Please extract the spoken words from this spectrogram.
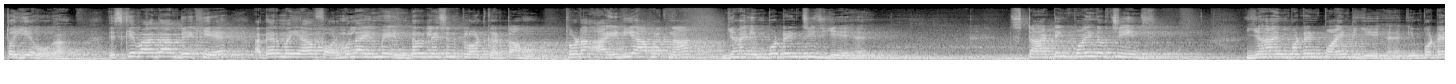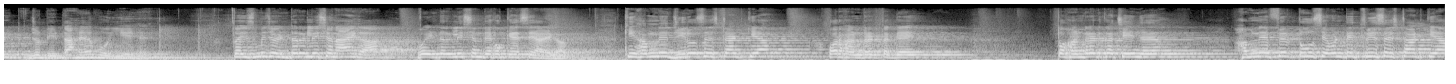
तो ये होगा। इसके बाद आप देखिए, अगर मैं यहाँ फॉर्मूला इनमें इंटर रिलेशन प्लॉट करता हूँ, थोड़ा आइडिया आप रखना, यहाँ इंपॉर्टेंट चीज़ ये है। स्टार्टिंग पॉइंट और चेंज। यहाँ इंपॉर्टेंट पॉइंट ये है। इंपॉर्टेंट जो डेटा है वो ये है। तो इसमें जो इंटर रिलेशन आएगा, वो इंटर रिलेशन देखो कैसे आएगा? कि हमने ज़ीरो से स्टार्ट किया और हंड्रेड तक गए। तो हंड्रेड का चेंज आया। हमने फिर 273 से स्टार्ट किया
